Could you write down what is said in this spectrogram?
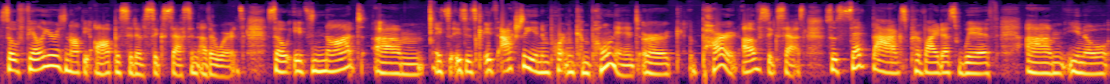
So, failure is not the opposite of success, in other words. So, it's not, um, it's, it's, it's, it's actually an important component or part of success. So, setbacks provide us with with, um, you know,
